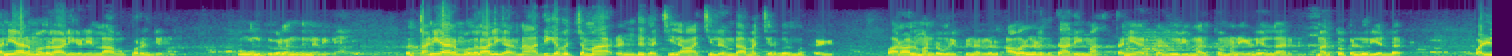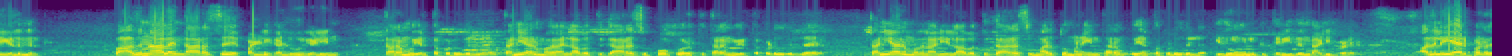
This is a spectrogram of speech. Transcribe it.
தனியார் முதலாளிகளின் லாபம் குறைஞ்சிடும் உங்களுக்கு விளங்குன்னு நினைக்கிறேன். இப்போ தனியார் முதலாளிகாரனா அதிகபட்சமாக ரெண்டு கட்சியில் ஆட்சியில் இருந்த அமைச்சர் பெருமக்கள் பாராளுமன்ற உறுப்பினர்கள். அவர்களுக்கு தான் அதிகமாக தனியார் கல்லூரி மருத்துவமனைகள் எல்லாம் இருக்குது மருத்துவக் கல்லூரி எல்லாம் இருக்குது பள்ளிகளும் இருக்குது இப்போ அதனால இந்த அரசு பள்ளி கல்லூரிகளின் தரம் உயர்த்தப்படுவதில்லை. தனியார் முதலாளி லாபத்துக்கு அரசு போக்குவரத்து தரம் உயர்த்தப்படுவதில்லை. தனியார் முதலாளி லாபத்துக்கு அரசு மருத்துவமனையின் தரம் உயர்த்தப்படுவதில்லை. இது உங்களுக்கு தெரியுது இந்த அடிப்படை. அதில் ஏற்படுற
